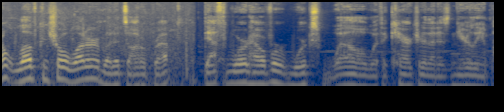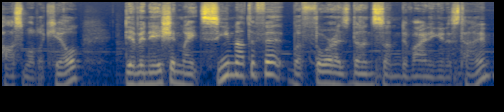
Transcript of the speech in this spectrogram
I don't love Control Water, but it's auto-prepped. Death Ward, however, works well with a character that is nearly impossible to kill. Divination might seem not to fit, but Thor has done some divining in his time.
